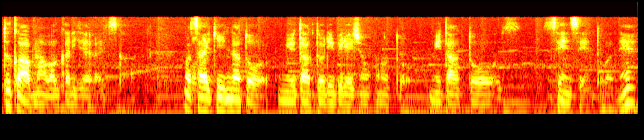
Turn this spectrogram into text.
とかはまあ分かりじゃないですか。まあ、最近だと、ミュータント・リベレーション・フォノト、ミュータント・戦線とかね、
